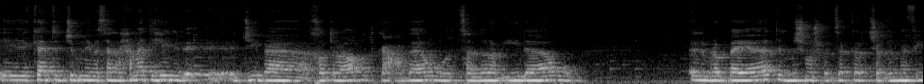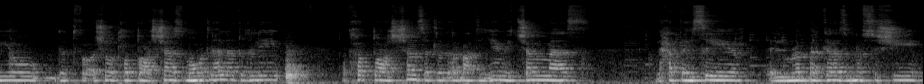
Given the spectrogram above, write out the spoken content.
إيه، كانت تجيبني مثلا حماتي هي اللي تجيبها خضراء وتكعبها وتسنرها بإيدها و... المربيات المشمش بتذكر تشغلنا فيه بدها تفقشه وتحطه على الشمس. ما مثل هلا تغلي تحطه على الشمس ثلاث أربع أيام يتشمس. لحتى يصير المربى الكرز بنفس الشيء.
